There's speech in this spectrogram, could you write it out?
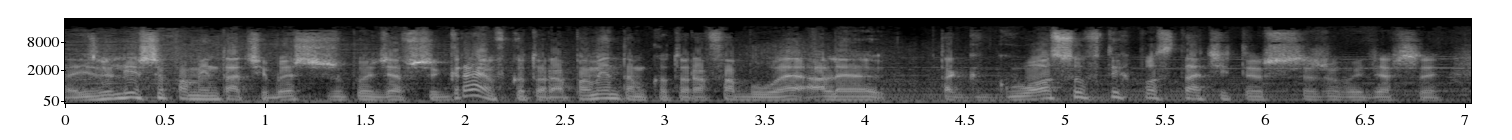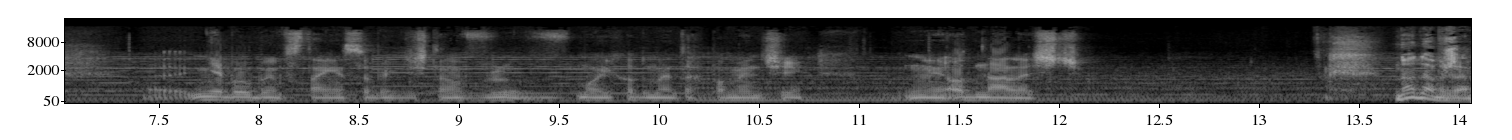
E, jeżeli jeszcze pamiętacie, bo jeszcze, szczerze powiedziawszy, grałem w Kotora, pamiętam Kotora fabułę, ale tak głosów tych postaci to już szczerze powiedziawszy e, nie byłbym w stanie sobie gdzieś tam w, w moich odmętach pamięci mm, odnaleźć. No dobrze,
